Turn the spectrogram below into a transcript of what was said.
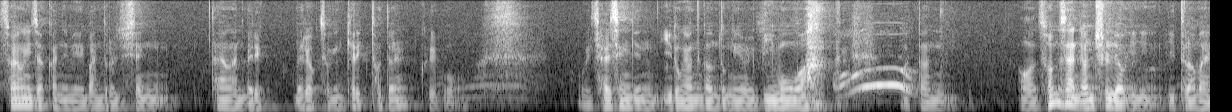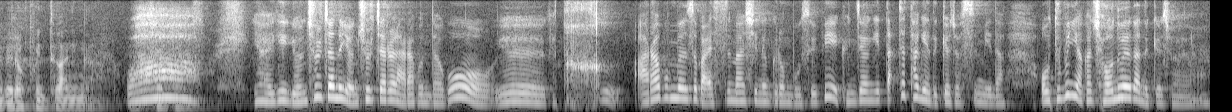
서영희 작가님이 만들어주신 다양한 매력 매력적인 캐릭터들 그리고 우리 잘생긴 이동현 감독님의 미모와 어떤 어, 섬세한 연출력이 이 드라마의 매력 포인트가 아닌가. 와, 야 이게 연출자는 연출자를 알아본다고 예, 이렇게 다 알아보면서 말씀하시는 그런 모습이 굉장히 따뜻하게 느껴졌습니다. 어, 두 분이 약간 전우애가 느껴져요.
